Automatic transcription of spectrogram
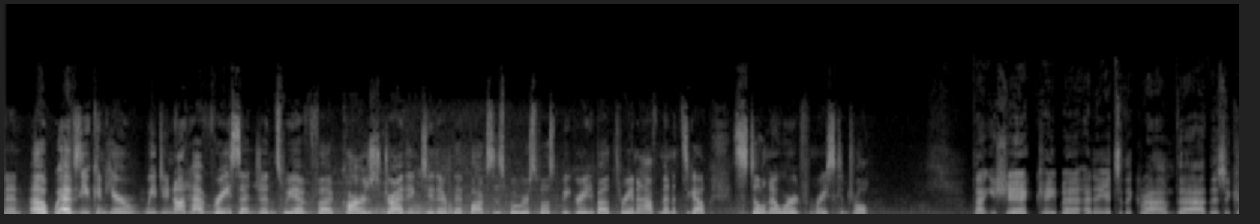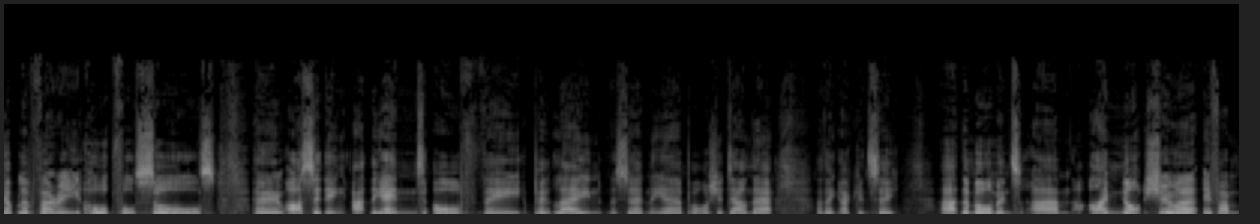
poignant. Uh, as you can hear, we do not have race engines. We have uh, cars driving to their pit boxes, but we were supposed to be green about three and a half minutes ago. Still no word from race control. Thank you, Shea. Keep uh, an ear to the ground there. There's a couple of very hopeful souls who are sitting at the end of the pit lane. There's certainly a Porsche down there, I think I can see at the moment. Um, I'm not sure, if I'm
